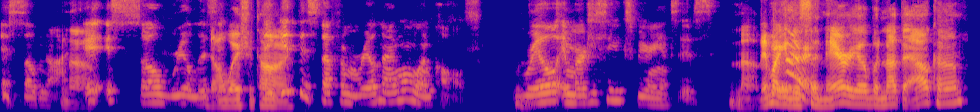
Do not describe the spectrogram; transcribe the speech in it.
It's so not. No. It- it's so realistic. Don't waste your time. They get this stuff from real 911 calls, Mm. real emergency experiences. No, they might get the scenario, but not the outcome.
